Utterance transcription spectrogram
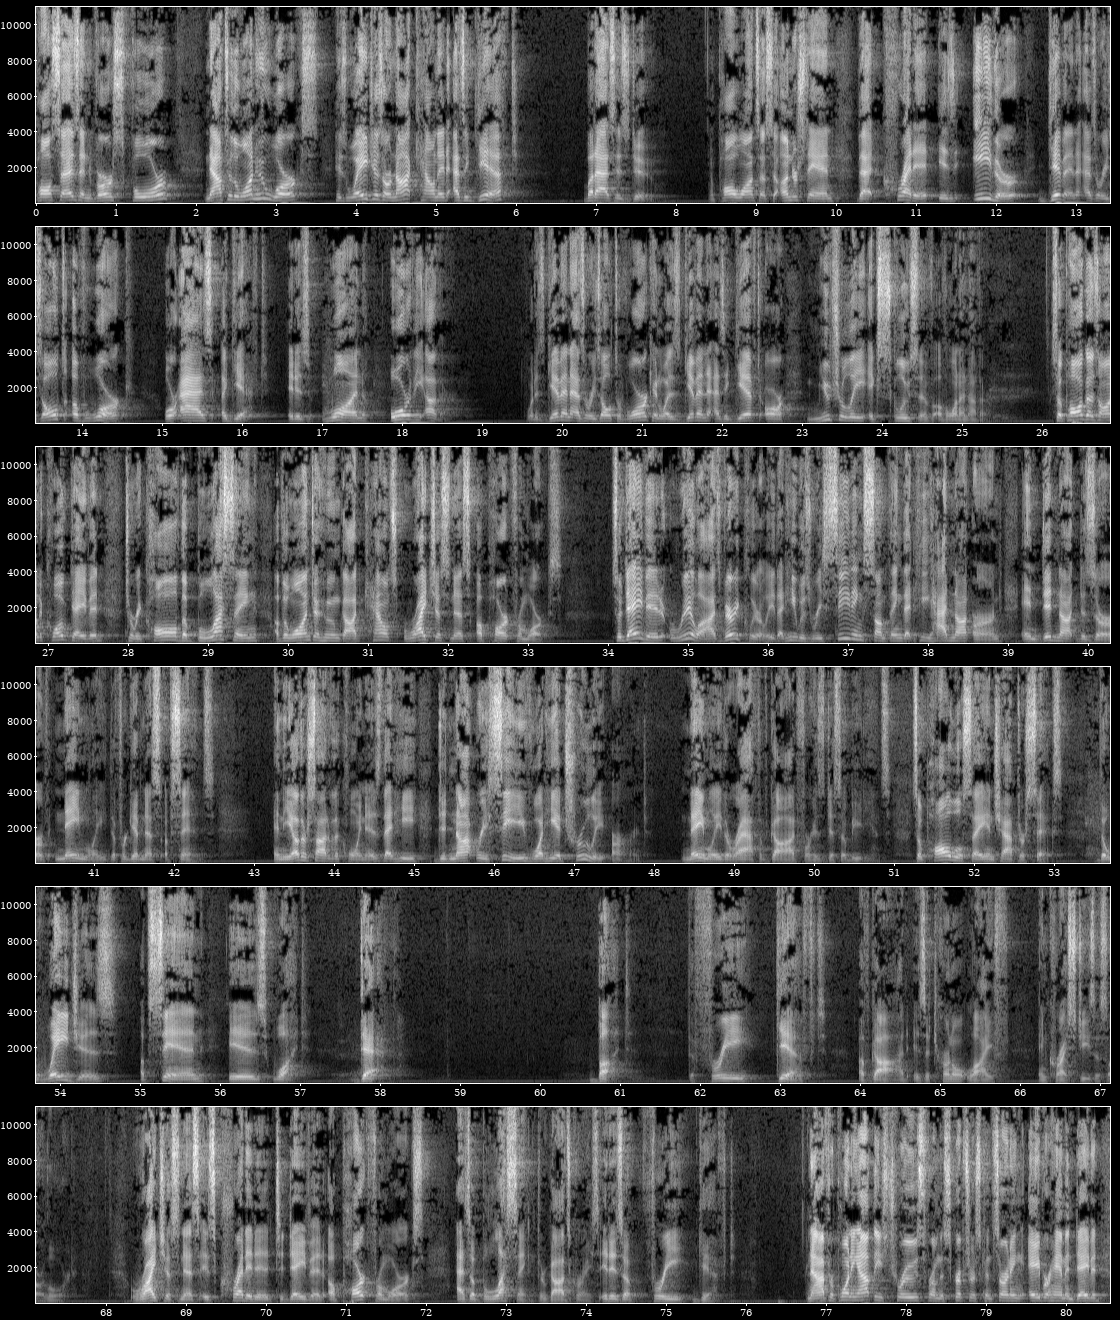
Paul says in verse 4 Now to the one who works, his wages are not counted as a gift, but as his due. And Paul wants us to understand that credit is either given as a result of work or as a gift. It is one or the other. What is given as a result of work and what is given as a gift are mutually exclusive of one another. So Paul goes on to quote David to recall the blessing of the one to whom God counts righteousness apart from works. So David realized very clearly that he was receiving something that he had not earned and did not deserve, namely the forgiveness of sins. And the other side of the coin is that he did not receive what he had truly earned, namely the wrath of God for his disobedience. So Paul will say in chapter 6 the wages of sin is what? Death. But the free gift of God is eternal life in Christ Jesus our Lord. Righteousness is credited to David apart from works as a blessing through God's grace. It is a free gift. Now, after pointing out these truths from the scriptures concerning Abraham and David,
